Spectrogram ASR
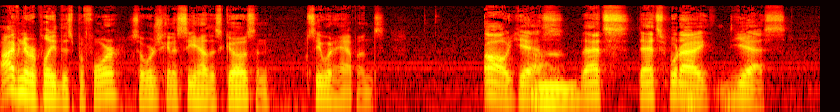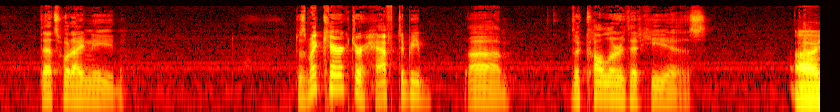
I've never played this before, so we're just going to see how this goes and see what happens. Oh, yes. Um. That's that's what I... Yes. That's what I need. Does my character have to be um, the color that he is? Uh,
